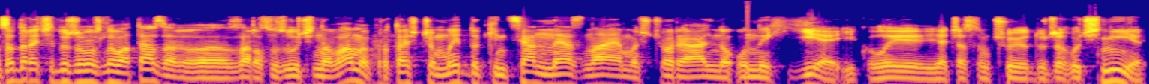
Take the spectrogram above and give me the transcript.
Це, до речі, дуже важлива теза е, зараз озвучена вами про те, що ми до кінця не знаємо, що реально у них є. І коли я часом чую дуже гучні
